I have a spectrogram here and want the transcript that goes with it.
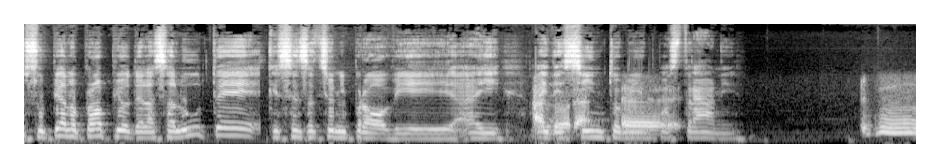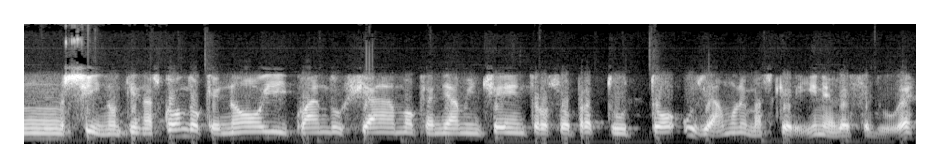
sul piano proprio della salute, che sensazioni provi? Hai, hai allora, dei sintomi eh, un po' strani? Mm, sì, non ti nascondo che noi quando usciamo, che andiamo in centro soprattutto, usiamo le mascherine, l'F2,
